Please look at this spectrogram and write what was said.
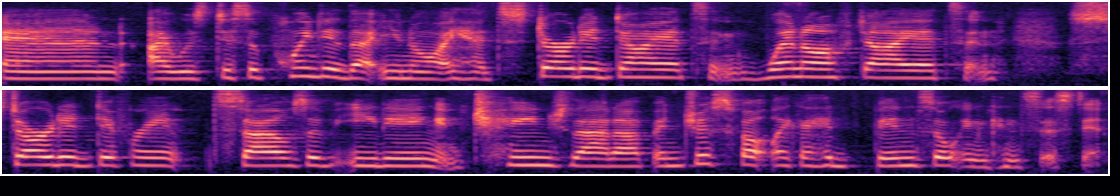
and I was disappointed that you know I had started diets and went off diets and started different styles of eating and changed that up and just felt like I had been so inconsistent.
